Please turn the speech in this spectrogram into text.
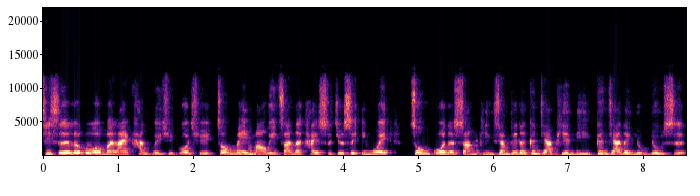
其实，如果我们来看回去，过去中美贸易战的开始，就是因为中国的商品相对的更加便宜，更加的有优势。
